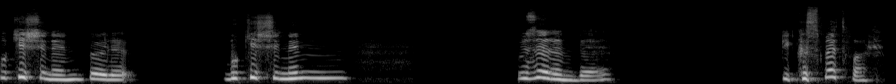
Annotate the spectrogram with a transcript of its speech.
Bu kişinin böyle bu kişinin üzerinde bir kısmet var.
